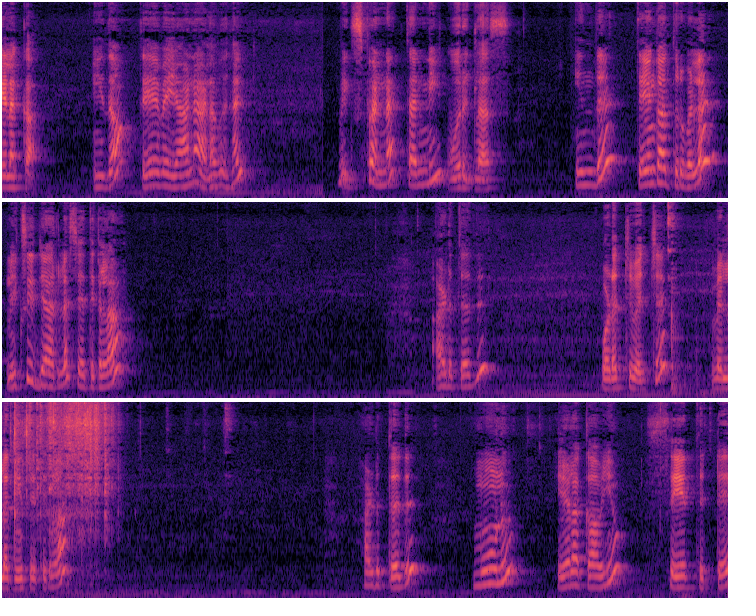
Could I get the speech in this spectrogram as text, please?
ஏலக்காய். இதான் தேவையான அளவுகள். மிக்ஸ் பண்ண தண்ணி ஒரு கிளாஸ் இந்த தேங்காய் துருவலை மிக்ஸி ஜாரில் சேர்த்துக்கலாம். அடுத்தது உடச்சி வச்ச வெள்ளத்தையும் சேர்த்துக்கலாம். அடுத்தது மூணு ஏலக்காவையும் சேர்த்துட்டு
